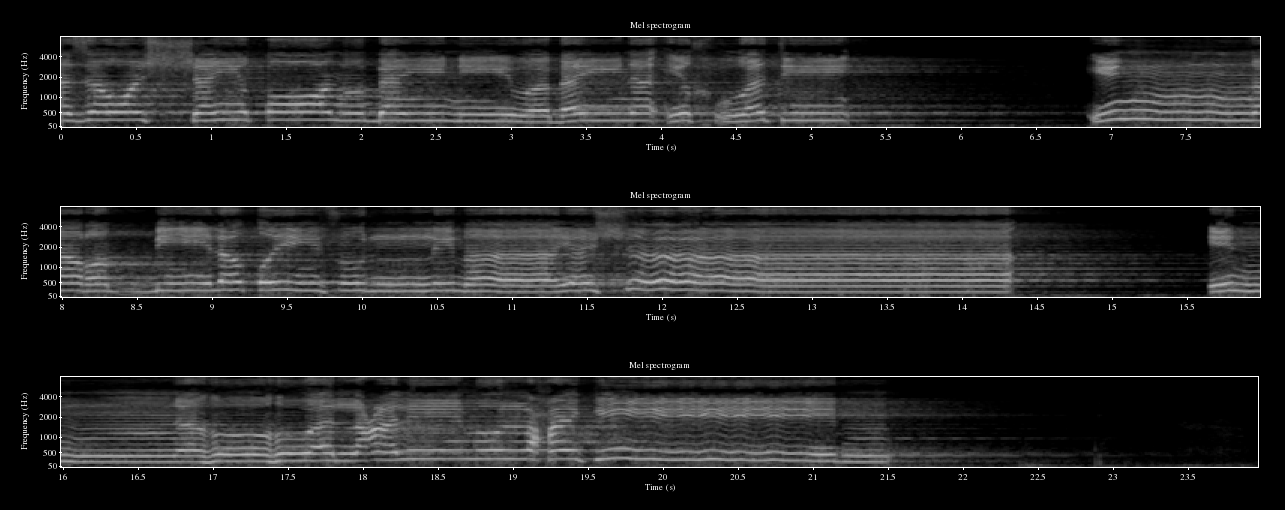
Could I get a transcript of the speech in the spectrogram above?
نزغ الشيطان بيني وبين إخوتي. إن ربي لطيف لما يشاء. إنه هو العليم الحكيم.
